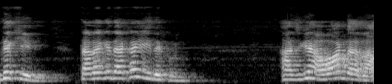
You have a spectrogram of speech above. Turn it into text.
দেখিয়ে দিই। তার আগে দেখাই, এই দেখুন। আজকে আবার দাদা।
